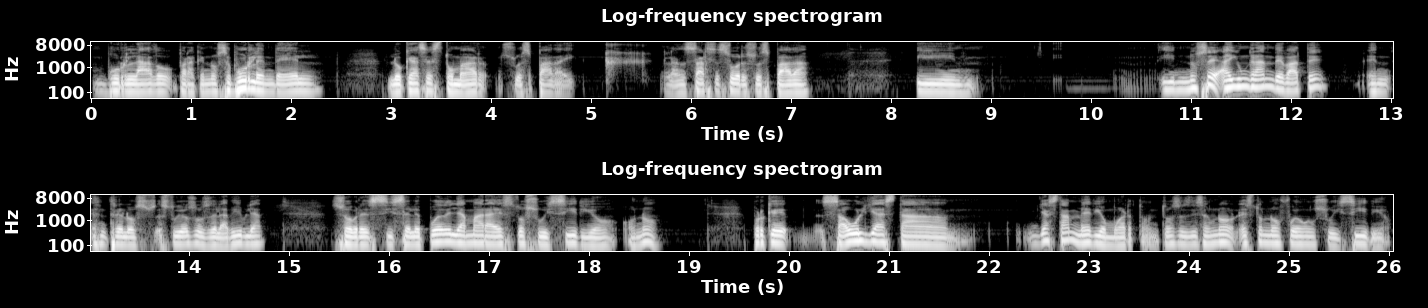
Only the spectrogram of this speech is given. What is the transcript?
burlado, para que no se burlen de él, lo que hace es tomar su espada y lanzarse sobre su espada. Y, y no sé, hay un gran debate entre los estudiosos de la Biblia sobre si se le puede llamar a esto suicidio o no. Porque Saúl ya está, ya está medio muerto. Entonces dicen, no, esto no fue un suicidio.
